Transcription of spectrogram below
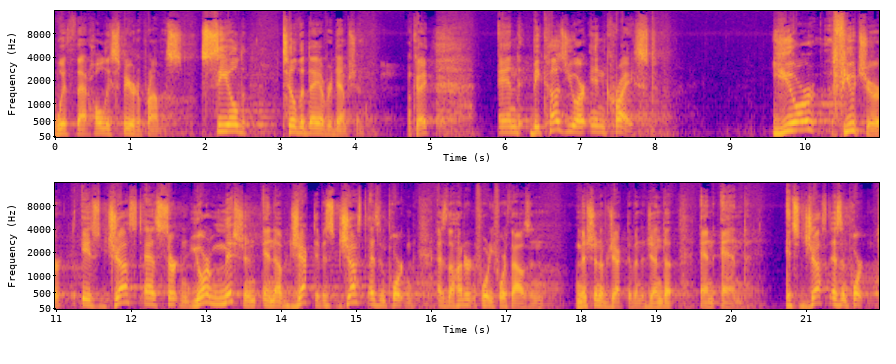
with that Holy Spirit of promise, sealed till the day of redemption. Okay? And because you are in Christ, your future is just as certain. Your mission and objective is just as important as the 144,000 mission, objective, and agenda and end. It's just as important.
